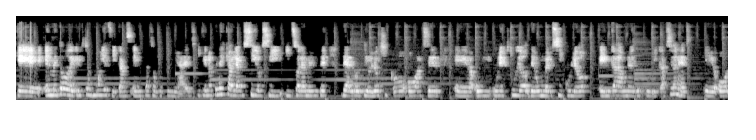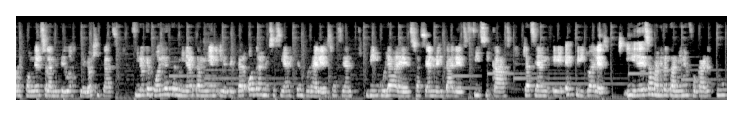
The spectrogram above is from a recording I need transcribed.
que el método de Cristo es muy eficaz en estas oportunidades y que no tenés que hablar sí o sí y solamente de algo teológico o hacer eh, un, estudio de un versículo en cada una de tus publicaciones eh, o responder solamente dudas teológicas sino que puedes determinar también y detectar otras necesidades temporales, ya sean vinculares, ya sean mentales, físicas, ya sean eh, espirituales, y de esa manera también enfocar tu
